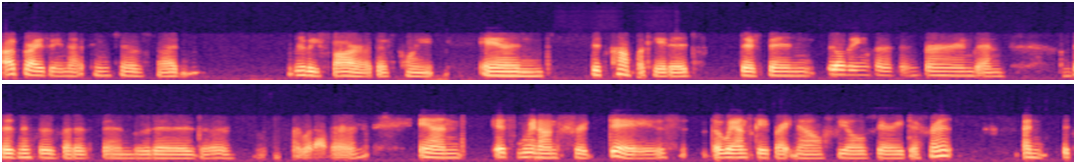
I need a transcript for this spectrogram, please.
uprising that seems to have spread really far at this point. point, and it's complicated. There's been buildings that have been burned and businesses that have been looted or or whatever. And it's went on for days. The landscape right now feels very different and it's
